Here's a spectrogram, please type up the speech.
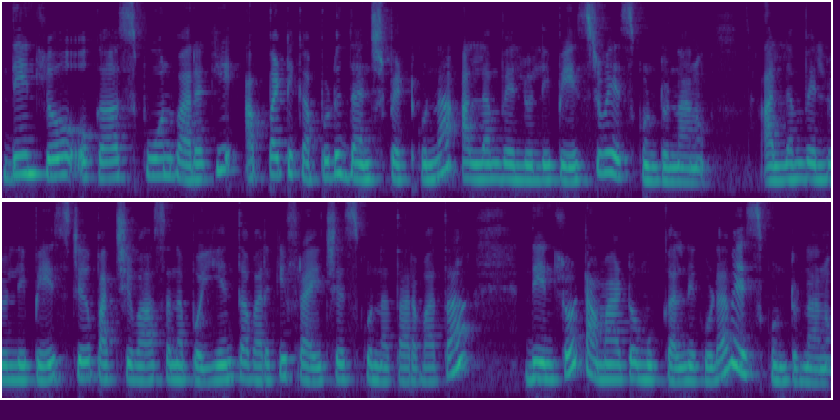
దీంట్లో ఒక స్పూన్ వరకి అప్పటికప్పుడు దంచి పెట్టుకున్న అల్లం వెల్లుల్లి పేస్ట్ వేసుకుంటున్నాను. అల్లం వెల్లుల్లి పేస్ట్ పచ్చివాసన పొయ్యేంత వరకు ఫ్రై చేసుకున్న తర్వాత దీంట్లో టమాటో ముక్కల్ని కూడా వేసుకుంటున్నాను.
